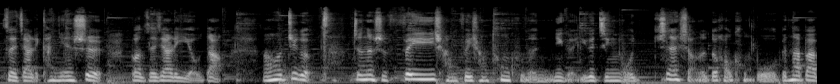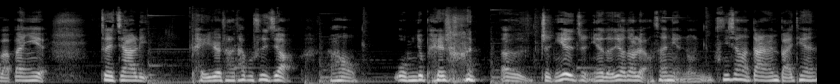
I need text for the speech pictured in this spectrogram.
在家里看电视，抱着在家里游荡，然后这个真的是非常非常痛苦的那个一个经历。我现在想的都好恐怖。我跟他爸爸半夜在家里陪着他，他不睡觉，然后我们就陪着他，呃，整夜整夜的要到两三点钟。你想想，大人白天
